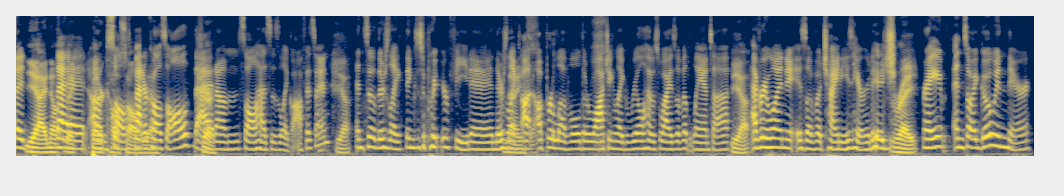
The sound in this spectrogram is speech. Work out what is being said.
That, Yeah, I know, that like Better um, Call Saul, Saul, Better yeah. Call Saul that Sure. um Saul has his like office in. Yeah. And so there's like things to put your feet in. There's like Nice. an upper level. They're watching like Real Housewives of Atlanta. Yeah. Everyone is of a Chinese heritage. Right. Right. And so I go in there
